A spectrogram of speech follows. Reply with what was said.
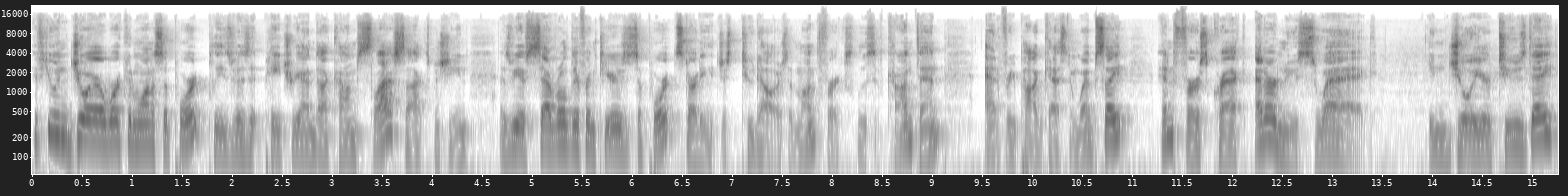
If you enjoy our work and want to support, please visit patreon.com slash soxmachine as we have several different tiers of support starting at just $2 a month for exclusive content, ad-free podcast and website, and first crack at our new swag. Enjoy your Tuesday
